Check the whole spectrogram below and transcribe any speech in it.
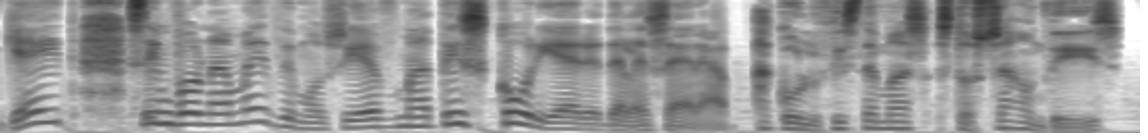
σύμφωνα με δημοσίευμα της Courier de la Ακολουθήστε μας στο Soundees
